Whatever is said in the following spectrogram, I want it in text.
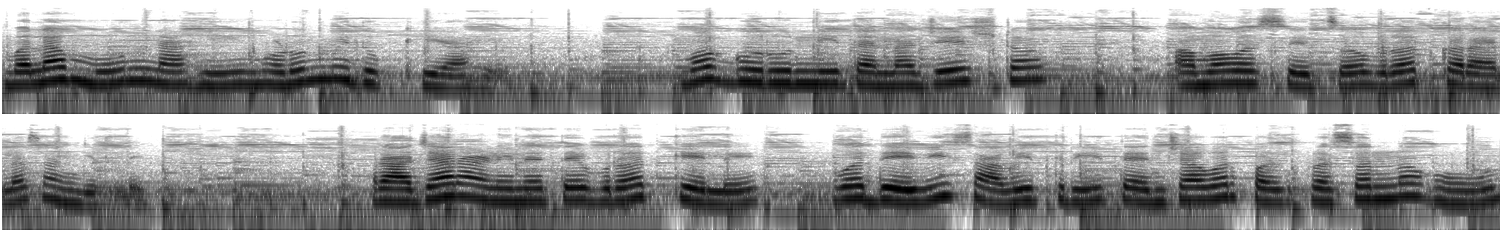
मला मूल नाही म्हणून मी दुःखी आहे. मग गुरूंनी त्यांना ज्येष्ठ अमावस्येचं व्रत करायला सांगितले. राजा राणीने ते व्रत केले व देवी सावित्री त्यांच्यावर प प्रसन्न होऊन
